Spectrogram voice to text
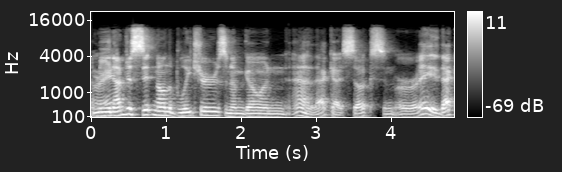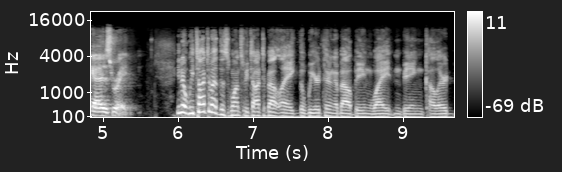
I mean, Alright. I'm just sitting on the bleachers and I'm going, ah, that guy sucks, and or hey, that guy's right. You know, we talked about this once. We talked about like the weird thing about being white and being colored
